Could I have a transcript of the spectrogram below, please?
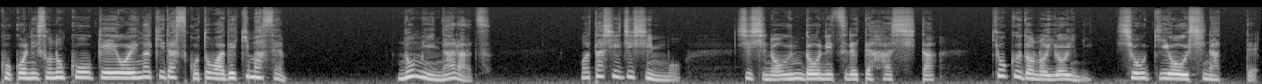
ここにその光景を描き出すことはできません。のみならず私自身も獅子の運動に連れて発した極度の酔いに正気を失って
